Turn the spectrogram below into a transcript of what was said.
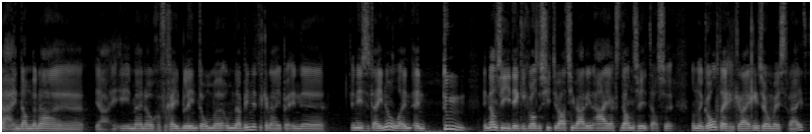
Ja, en dan daarna, eh, ja, in mijn ogen vergeet blind om, eh, om naar binnen te knijpen. En, eh, en is het 1-0. En, en toen, en dan zie je denk ik wel de situatie waarin Ajax dan zit. Als ze dan een goal tegen krijgen in zo'n wedstrijd.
